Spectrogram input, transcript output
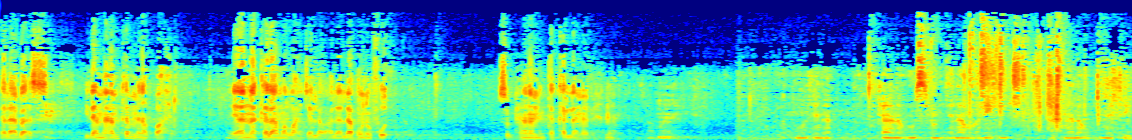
فلا بأس إذا ما أمكن من الظاهر لأن كلام الله جل وعلا له نفوذ. سبحان من تكلم به. نعم. كان له مسح ينام عليه حسن له بنيتين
